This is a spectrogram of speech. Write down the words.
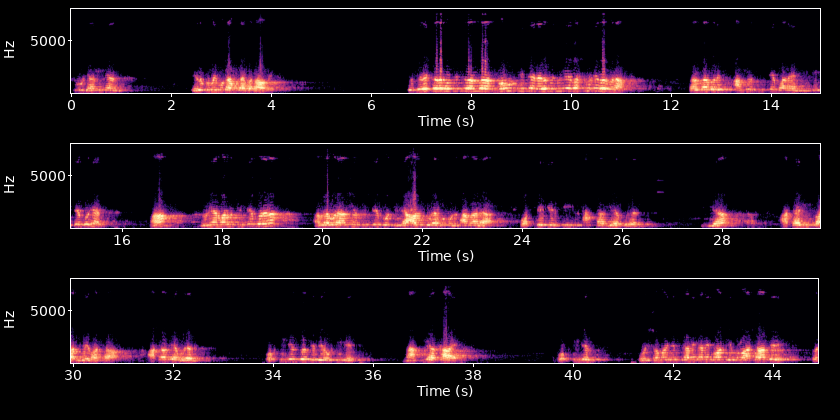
সুর জানি। না এরকমই মোটা মোটা কথা হবে। তো ফেরেস্তারা বলতেছিল আমরা নৌ চিন্তা এরকম দুনিয়ায় বাস করতে পারব না আল্লাহ বলে আমিও সিস্টেম বানাই সিস্টেম বোঝেন হ্যাঁ দুনিয়ার মানুষ সিস্টেম করে না আল্লাহ বলে আমিও সিস্টেম করছি যে আলু এখন আমালা প্রত্যেকের দিন আশা দিয়া বলেন দিয়া আশাই বাঁধবে বাসা আশা দিয়া বলেন অক্সিজেন চলছে যে অক্সিজেন নাকিয়া খায় অক্সিজেন ওই সময় যদি কানে কানে আশা আছে?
